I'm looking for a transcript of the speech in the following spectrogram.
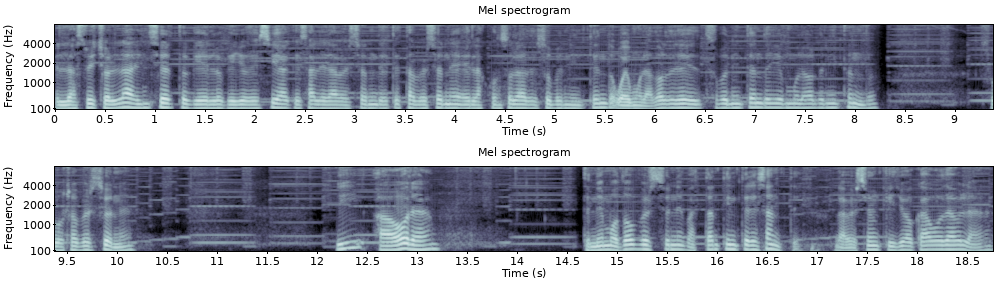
en la Switch Online, ¿cierto? Que es lo que yo decía, que sale la versión de estas versiones en las consolas de Super Nintendo, o emulador de Super Nintendo y emulador de Nintendo, sus otras versiones. Y ahora tenemos dos versiones bastante interesantes. La versión que yo acabo de hablar,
